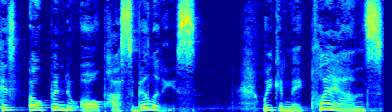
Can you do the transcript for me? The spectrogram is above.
is open to all possibilities. We can make plans,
